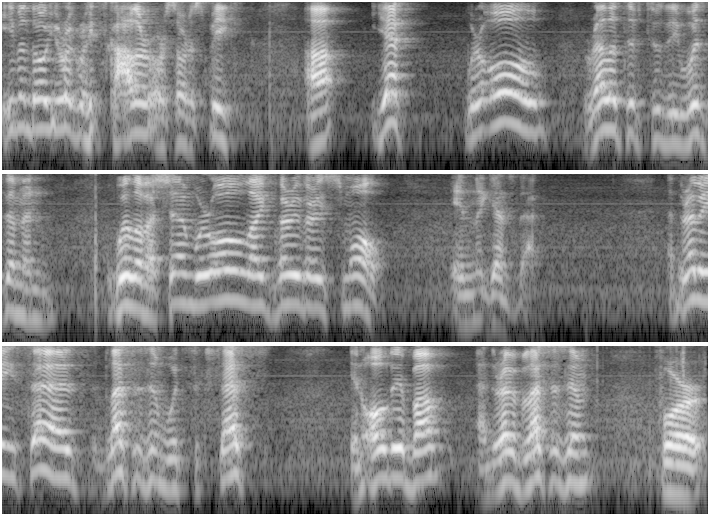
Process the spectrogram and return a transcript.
even though you're a great scholar, or so to speak, uh, yet we're all relative to the wisdom and will of Hashem. We're all like very, very small in against that. And the Rebbe says, blesses him with success in all the above, and the Rebbe blesses him for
